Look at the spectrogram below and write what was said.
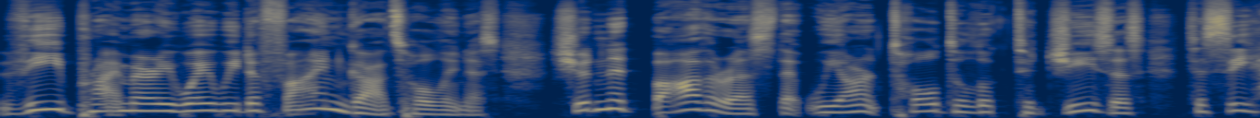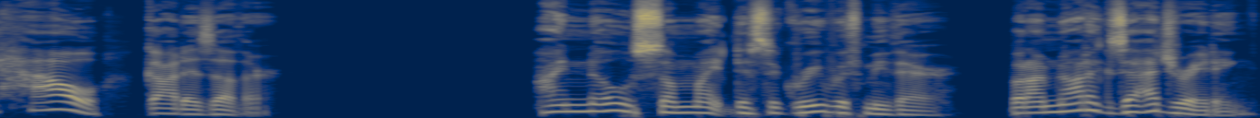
the primary way we define God's holiness? Shouldn't it bother us that we aren't told to look to Jesus to see how God is other? I know some might disagree with me there, but I'm not exaggerating.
